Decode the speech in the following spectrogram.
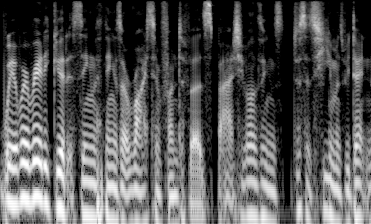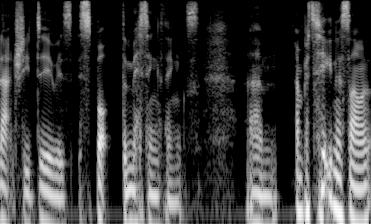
we're, we're really good at seeing the things that are right in front of us. But actually, one of the things, just as humans, we don't naturally do is, spot the missing things. Um, and particularly Simon,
